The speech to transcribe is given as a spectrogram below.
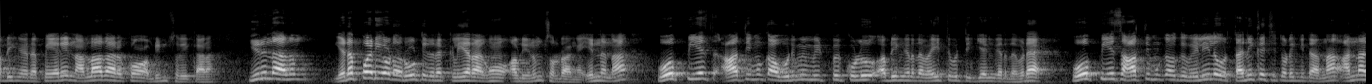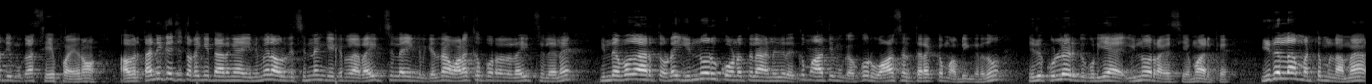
அப்படிங்கிற பெயரே நல்லா தான் இருக்கும் அப்படின்னு சொல்லியிருக்காரான் இருந்தாலும் எடப்பாடியோட ரூட் இதில் கிளியர் ஆகும் அப்படின்னு சொல்கிறாங்க என்னென்னா ஓபிஎஸ் அதிமுக உரிமை மீட்பு குழு அப்படிங்கிறத வைத்து விட்டு இயங்கிறத விட ஓபிஎஸ் அதிமுகவுக்கு வெளியில் ஒரு தனிக்கட்சி தொடங்கிட்டாருன்னா அதிமுக சேஃப் ஆயிரும். அவர் தனிக்கட்சி தொடங்கிட்டாருங்க இனிமேல் அவருக்கு சின்னம் கேட்குற ரைட்ஸ் இல்லை எங்களுக்கு எதிராக வழக்கு போடுற ரைட்ஸ் இல்லைன்னு இந்த விவகாரத்தோட இன்னொரு கோணத்தில் அணுகிறதுக்கும் அதிமுகவுக்கு ஒரு வாசல் திறக்கும் அப்படிங்கிறதும் இதுக்குள்ளே இருக்கக்கூடிய இன்னொரு ரகசியமாக இருக்குது இதெல்லாம் மட்டும் இல்லாமல்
